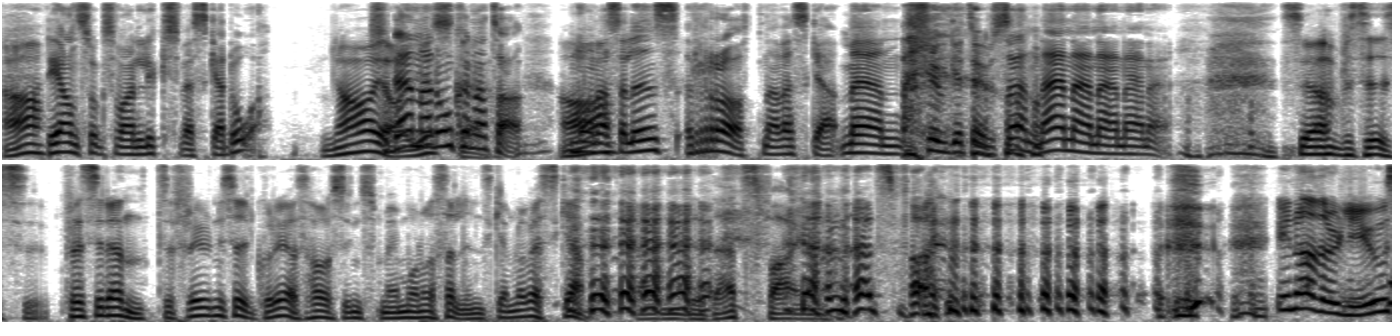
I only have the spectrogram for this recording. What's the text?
Ja. Det ansågs vara en lyxväska då. Ja, så ja, den hade hon det. kunnat ta. Ja. Mona Salins rötna väska. Men 20 000, nej nej nej nej nej. Så ja, precis. Presidentfrun i Sydkorea har synts med Mona Sahlins gamla väska. And that's fine. That's fine. In other news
